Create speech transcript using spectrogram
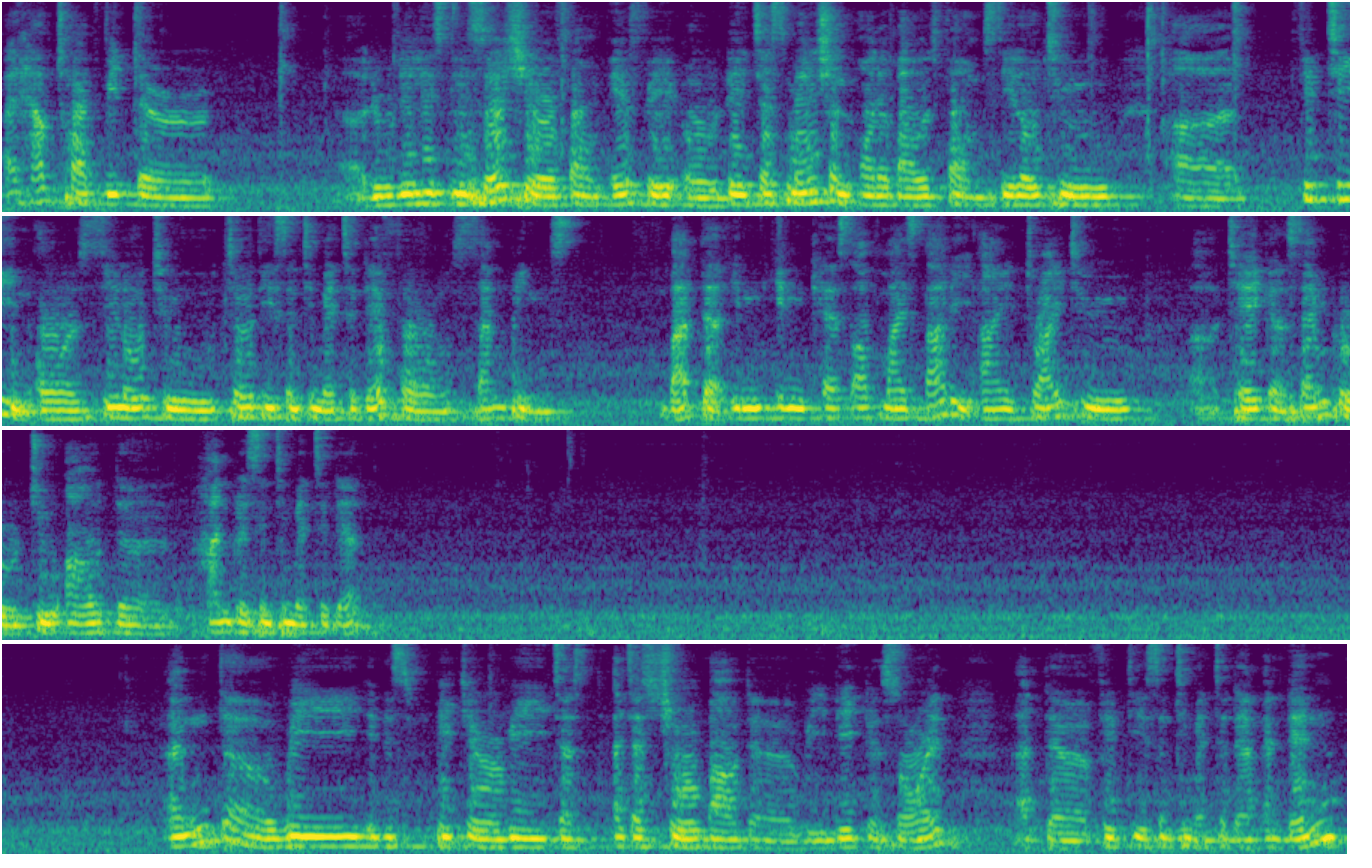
I have talked with the the researcher from FAO, they just mentioned on about from 0 to uh, 15 or 0 to 30 centimeter depth for samplings. But uh, in, in case of my study, I try to uh, take a sample to out the 100 centimeter depth. And uh, we, in this picture, we just, I just show about, uh, we dig the soil at the 50 centimeter depth and then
